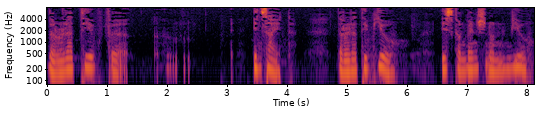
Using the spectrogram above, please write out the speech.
the relative uh, insight. The relative view is conventional view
